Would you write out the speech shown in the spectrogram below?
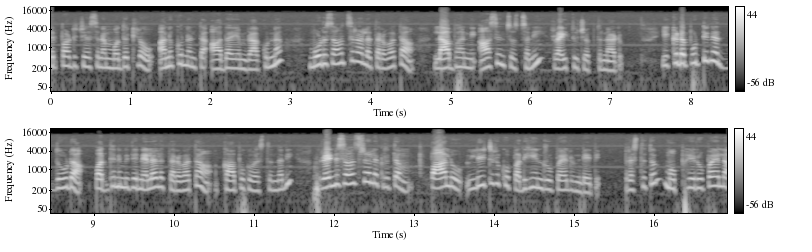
ఏర్పాటు చేసిన మొదట్లో అనుకున్నంత ఆదాయం రాకున్నా మూడు సంవత్సరాల తర్వాత లాభాన్ని ఆశించొచ్చని రైతు చెప్తున్నాడు. ఇక్కడ పుట్టిన దూడ పద్దెనిమిది నెలల తర్వాత కాపుకు వస్తుందని రెండు సంవత్సరాల క్రితం పాలు లీటరుకు పదిహేను రూపాయలుండేది. ప్రస్తుతం ముప్పై రూపాయల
